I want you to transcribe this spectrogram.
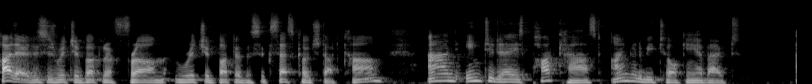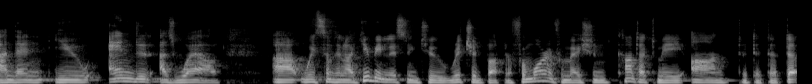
Hi there, this is Richard Butler from richardbutlerthesuccesscoach.com. And in today's podcast, I'm going to be talking about, and then you end it as well uh, with something like, You've been listening to Richard Butler. For more information, contact me on. Da, da, da,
